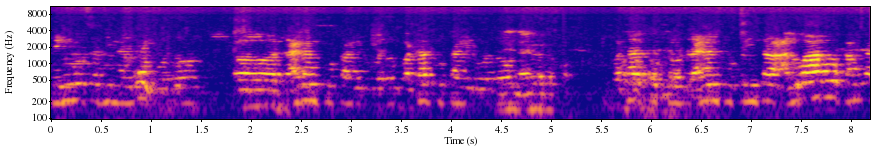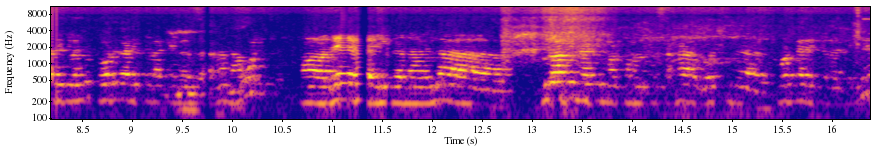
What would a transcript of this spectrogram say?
ತೆಂಗು ಸದಿನ ಆಗಿರ್ಬೋದು ಡ್ರ್ಯಾಗನ್ ಫ್ರೂಟ್ ಆಗಿರ್ಬೋದು ಬಟಾರ್ ಫ್ರೂಟ್ ಆಗಿರ್ಬೋದು. ಬಟಾರ್ ಫ್ರೂಟ್ ಡ್ರ್ಯಾಗನ್ ಫ್ರೂಟ್ ಇಂತ ಹಲವಾರು ಕಾಮಗಾರಿಗಳನ್ನು ತೋಟಗಾರಿಕೆ ಇಲಾಖೆಯಿಂದ ಸಹ ನಾವು ಈಗ ನಾವೆಲ್ಲ ಗುಲಾಬಿ ನಾಟಿ ಮಾಡ್ಕೊಳ್ಳೋದು ಸಹ ತೋಟಗಾರಿಕೆ ಇಲಾಖೆಯಲ್ಲಿ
